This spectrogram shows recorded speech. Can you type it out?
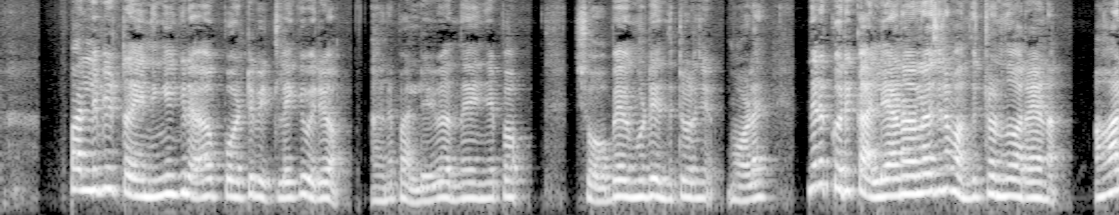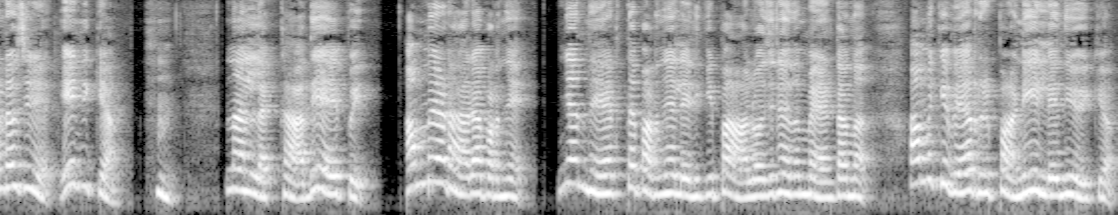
പല്ലവി ട്രെയിനിങ്ങിന് പോയിട്ട് വീട്ടിലേക്ക് വരിക അങ്ങനെ പല്ലവി വന്നു കഴിഞ്ഞപ്പോൾ ശോഭ അങ്ങോട്ട് എന്നിട്ട് പറഞ്ഞു മോളെ നിനക്കൊരു കല്യാണാലോചന വന്നിട്ടുണ്ടെന്ന് പറയണം. ആലോചന? എനിക്കാ? നല്ല കഥയായിപ്പോയി. അമ്മയോട് ആരാ പറഞ്ഞേ? ഞാൻ നേരത്തെ പറഞ്ഞല്ലേ എനിക്കിപ്പോ ആലോചന ഒന്നും വേണ്ടെന്ന്. അമ്മയ്ക്ക് വേറൊരു പണിയില്ലേന്ന് ചോദിക്കുക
